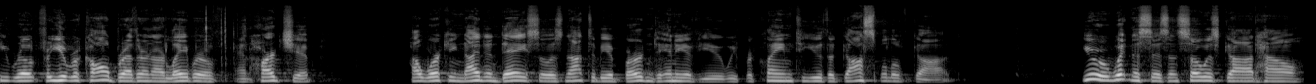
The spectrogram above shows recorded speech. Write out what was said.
he wrote, For you recall, brethren, our labor and hardship, how working night and day so as not to be a burden to any of you, we proclaim to you the gospel of God. You are witnesses, and so is God, how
